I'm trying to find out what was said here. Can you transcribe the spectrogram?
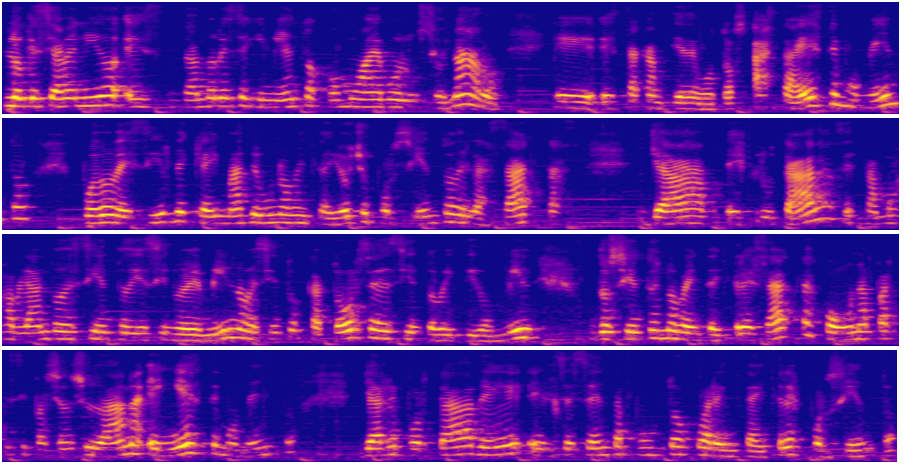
lo que se ha venido es dándole seguimiento a cómo ha evolucionado eh, esta cantidad de votos. Hasta este momento puedo decir de que hay más de un 98% de las actas ya escrutadas, estamos hablando de 119.914 de 122.293 actas con una participación ciudadana en este momento ya reportada del de 60.43%.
